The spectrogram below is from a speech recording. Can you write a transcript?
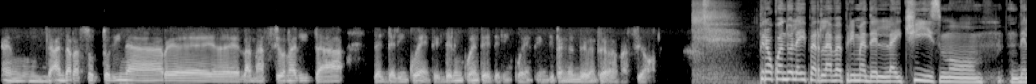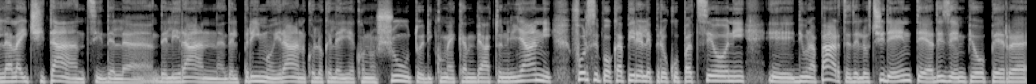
ehm, andare a sottolineare eh, la nazionalità del delinquente. Il delinquente è delinquente, indipendentemente dalla nazione. Però quando lei parlava prima del laicismo, della laicità anzi del, dell'Iran, del primo Iran, quello che lei ha conosciuto e di come è cambiato negli anni, forse può capire le preoccupazioni eh, di una parte dell'Occidente, ad esempio per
